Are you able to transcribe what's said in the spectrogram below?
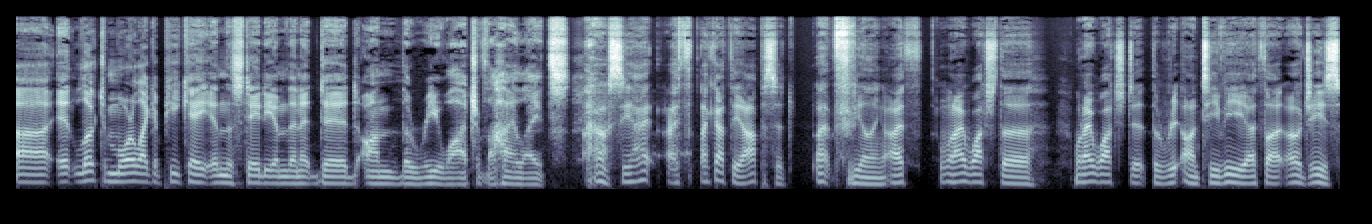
Uh, it looked more like a PK in the stadium than it did on the rewatch of the highlights. Oh, see, I I, th- I got the opposite uh, feeling. I th- when I watched the when I watched it the re- on TV, I thought, oh, geez,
